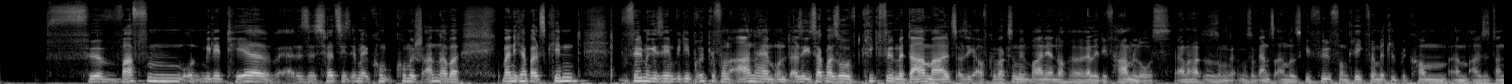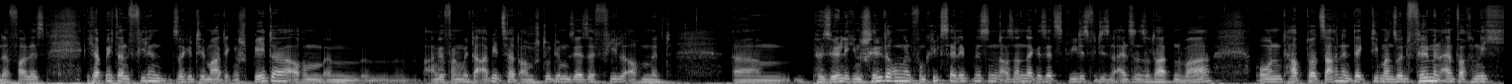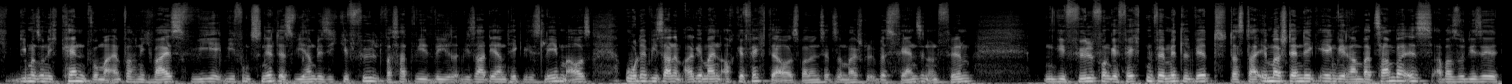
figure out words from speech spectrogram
für Waffen und Militär, es hört sich immer komisch an, aber ich meine, ich habe als Kind Filme gesehen wie Die Brücke von Arnheim und also ich sag mal so, Kriegfilme damals, als ich aufgewachsen bin, waren ja noch relativ harmlos. Ja, man hat so ein, so ein ganz anderes Gefühl von Krieg vermittelt bekommen, ähm, als es dann der Fall ist. Ich habe mich dann vielen solche Thematiken später, auch im, im, angefangen mit der Abi-Zeit, auch im Studium sehr, sehr viel, auch mit ähm, persönlichen Schilderungen von Kriegserlebnissen auseinandergesetzt, wie das für diesen einzelnen Soldaten war. Und habe dort Sachen entdeckt, die man so in Filmen einfach nicht, die man so nicht kennt, wo man einfach nicht weiß, wie, wie funktioniert das, wie haben die sich gefühlt, was hat, wie, wie, wie sah deren tägliches Leben aus oder wie sahen im Allgemeinen auch Gefechte aus, weil uns jetzt zum Beispiel übers Fernsehen und Film ein Gefühl von Gefechten vermittelt wird, dass da immer ständig irgendwie Rambazamba ist, aber so diese,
